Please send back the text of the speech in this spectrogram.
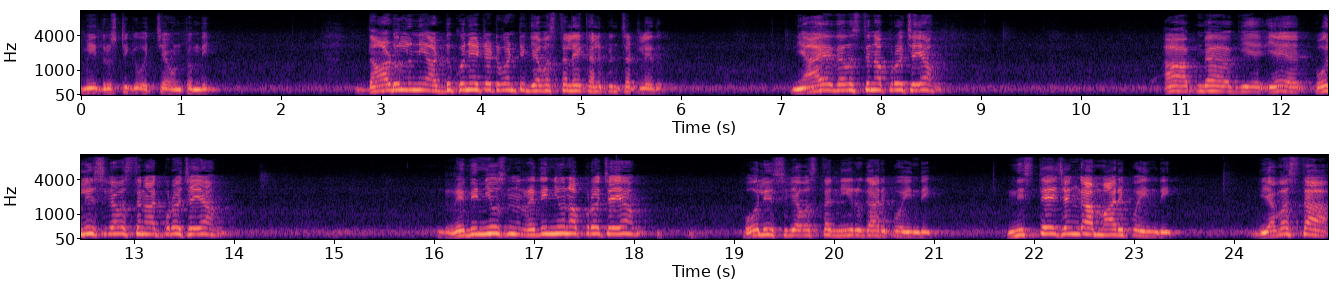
మీ దృష్టికి వచ్చే ఉంటుంది. దాడులని అడ్డుకునేటటువంటి వ్యవస్థలే కల్పించట్లేదు. న్యాయ వ్యవస్థను అప్రోచ్ అయ్యాం ఏ- పోలీస్ వ్యవస్థను అప్రోచ్ అయ్యాం రెవెన్యూస్ రెవెన్యూను అప్రోచ్ అయ్యాం పోలీసు వ్యవస్థ నీరు గారిపోయింది. నిస్తేజంగా మారిపోయింది. వ్యవస్థ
